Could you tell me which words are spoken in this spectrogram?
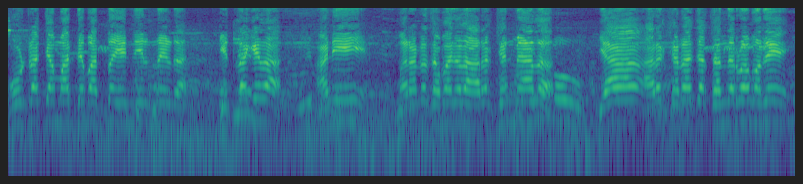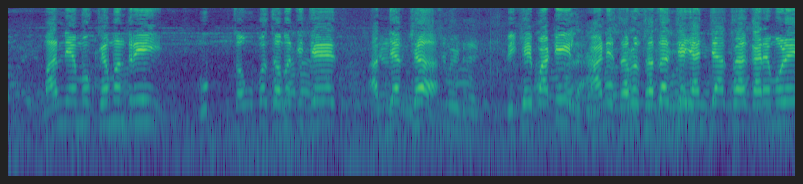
कोर्टाच्या माध्यमातून हे निर्णय घेतला गेला. आणि मराठा समाजाला आरक्षण मिळालं. या आरक्षणाच्या संदर्भामध्ये माननीय मुख्यमंत्री उप उपसमितीचे अध्यक्ष विखे पाटील आणि सर्व सदस्य यांच्या सहकार्यामुळे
